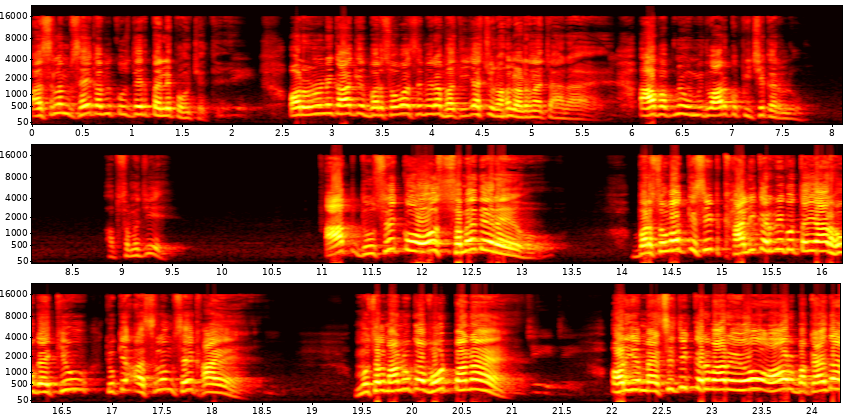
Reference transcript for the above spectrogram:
असलम शेख अभी कुछ देर पहले पहुँचे थे। और उन्होंने कहा कि बरसोवा से मेरा भतीजा चुनाव लड़ना चाह रहा है। आप अपने उम्मीदवार को पीछे कर लो। आप समझिए। आप दूसरे को समय दे रहे हो। बरसोवा की सीट खाली करने को तैयार हो गए। क्यों? क्योंकि असलम शेख आए हैं। मुसलमानों का वोट पाना है। और ये मैसेजिंग करवा रहे हो और बकायदा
